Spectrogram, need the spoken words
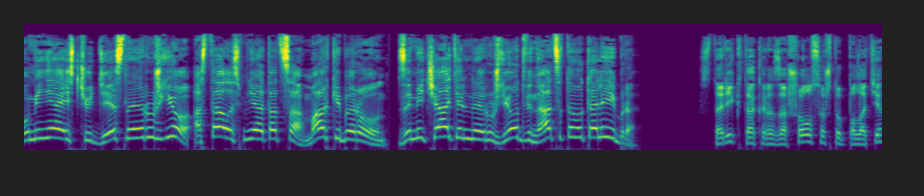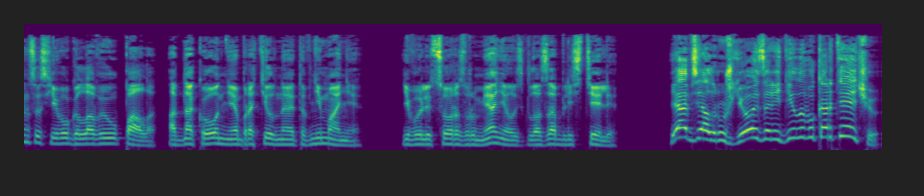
У меня есть чудесное ружье. Осталось мне от отца, марки Бероун. Замечательное ружье 12-го калибра. Старик так разошелся, что полотенце с его головы упало, однако он не обратил на это внимания. Его лицо разрумянилось, глаза блестели. Я взял ружье и зарядил его картечью.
